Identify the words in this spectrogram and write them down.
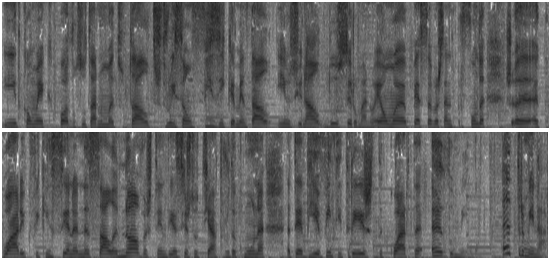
e de como é que pode resultar numa total destruição física, mental e emocional do ser humano. É uma peça bastante profunda, uh, Aquário, que fica em cena na sala Novas Tendências do Teatro da Comuna até dia 23, de quarta a domingo. A terminar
